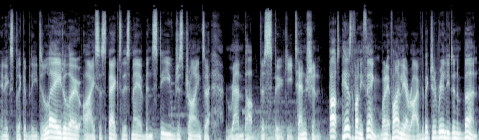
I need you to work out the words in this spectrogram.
inexplicably delayed, although I suspect this may have been Steve just trying to ramp up the spooky tension. But here's the funny thing when it finally arrived, the picture really didn't burn.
